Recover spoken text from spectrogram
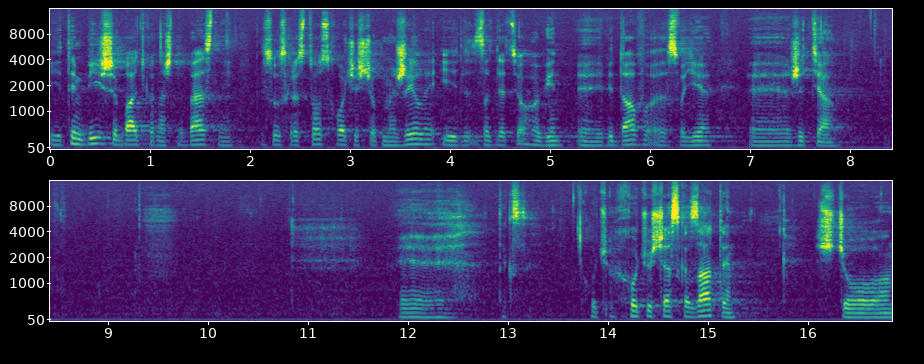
І тим більше Батько наш Небесний, Ісус Христос хоче, щоб ми жили, і для цього Він е, віддав е, своє е, життя. Так, хочу, хочу ще сказати, що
